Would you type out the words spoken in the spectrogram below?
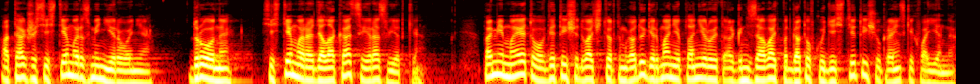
а также системы разминирования, дроны, системы радиолокации и разведки. Помимо этого, в 2024 году Германия планирует организовать подготовку 10 тысяч украинских военных.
